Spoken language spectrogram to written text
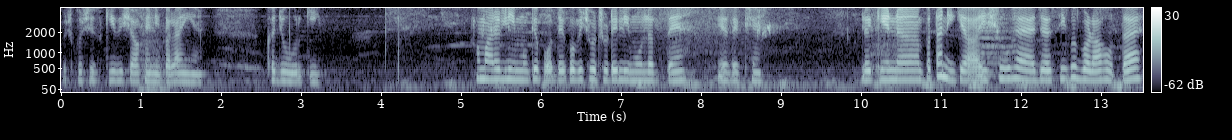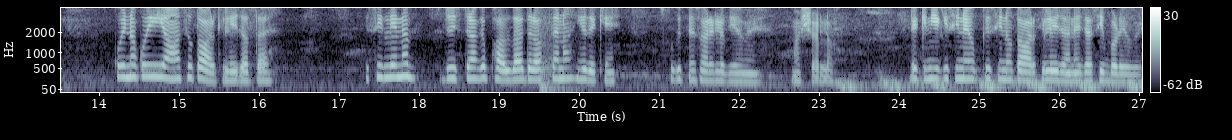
कुछ कुछ इसकी भी शाखें निकल आई हैं, खजूर की। हमारे लीमू के पौधे को भी छोटे छोटे लीमू लगते हैं, ये देखें। लेकिन, पता नहीं क्या इशू है, जैसे ही कोई बड़ा होता है, कोई ना कोई यहाँ से उतार के ले जाता है। इसीलिए ना, जो इस तरह के फलदार दरख्त है ना, ये देखें, इसको कितने सारे लगे हुए हैं, माशाल्लाह। लेकिन ये किसी ने किसी ने उतार के ले जाने जैसे बड़े हुए।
